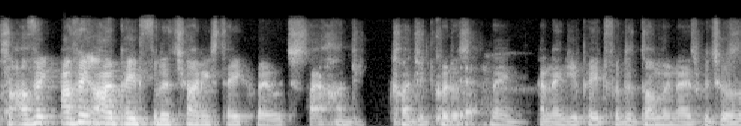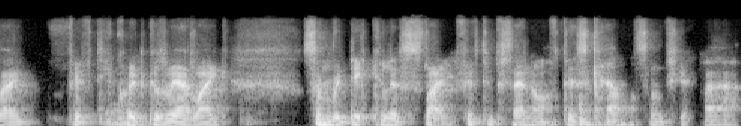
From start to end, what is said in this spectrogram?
So I think I think I paid for the Chinese takeaway, which is like 100, 100 quid or Yeah. something, and then you paid for the Domino's, which was like fifty quid because we had like some ridiculous like fifty percent off discount or some shit like that,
